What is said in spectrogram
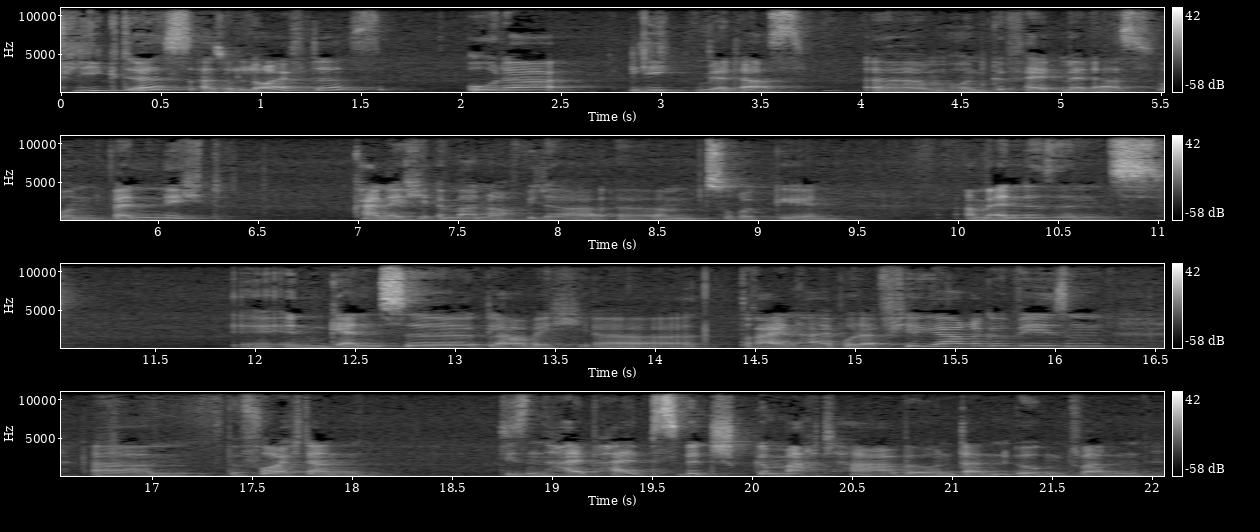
fliegt es, also läuft es oder liegt mir das ähm, und gefällt mir das. Und wenn nicht, kann ich immer noch wieder ähm, zurückgehen. Am Ende sind es in Gänze, glaube ich, äh, dreieinhalb oder vier Jahre gewesen, ähm, bevor ich dann diesen Halb-Halb-Switch gemacht habe und dann irgendwann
